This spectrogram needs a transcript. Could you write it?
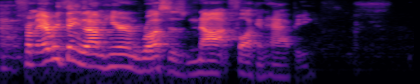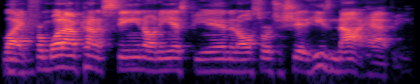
from everything that I'm hearing, Russ is not fucking happy. Like from what I've kind of seen on ESPN and all sorts of shit, he's not happy.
